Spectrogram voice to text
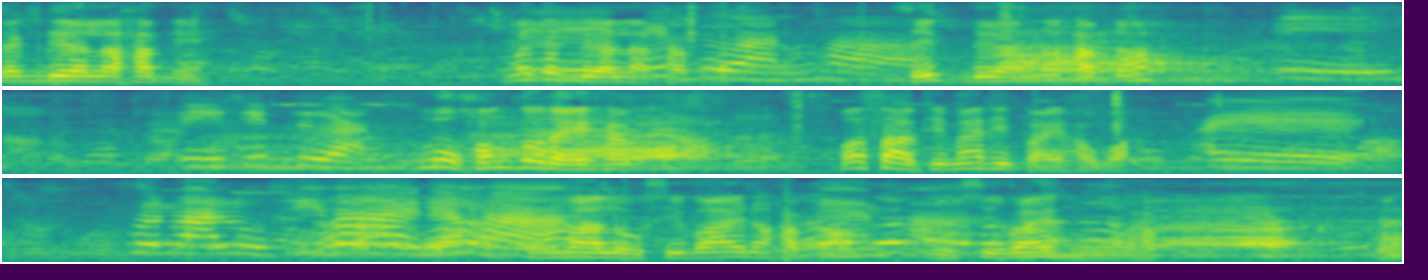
จักเดือนแล้วครับเนี่ยว่าจักเดือนแล้วครับสิบเดือนค่ะสิบเดือนแล้วครับเนาะปีปีสิบเดือน ลูกของตัวไหนครับเพราะทราบที่มาที่ไปเขาว่าเออเพิ่นมาลูกที่บ้านเด้อค่ะเป็นว่าลูกซีไว้เนาะครับเนาะแม่นค่ะลูกซีไว้หูครับเป็น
